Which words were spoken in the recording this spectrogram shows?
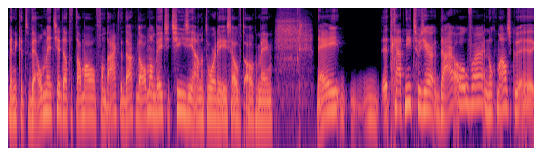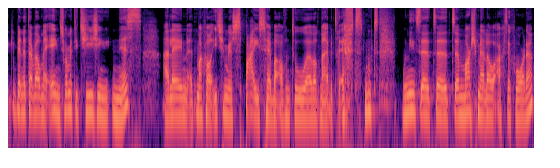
ben ik het wel met je dat het allemaal vandaag de dag wel allemaal een beetje cheesy aan het worden is over het algemeen. Nee, het gaat niet zozeer daarover. Nogmaals, ik, eh, ik, ben het daar wel mee eens hoor, met die cheesiness. Alleen het mag wel ietsje meer spice hebben af en toe, uh, wat mij betreft. Het moet, moet niet het, het marshmallow-achtig worden.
